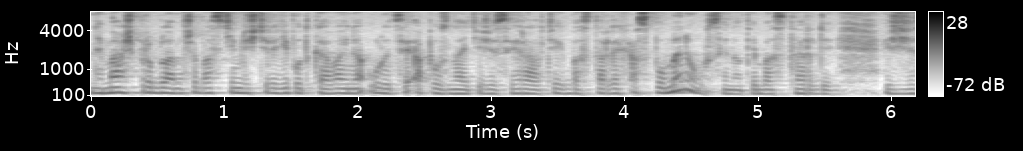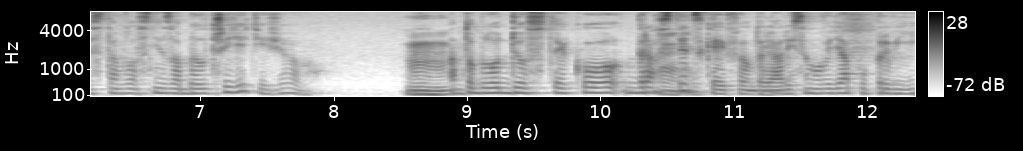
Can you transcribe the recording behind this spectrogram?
Nemáš problém třeba s tím, když ti lidi potkávají na ulici a poznají tě, že jsi hrál v těch bastardech a vzpomenou si na ty bastardy, že jsi tam vlastně zabil tři děti, že jo? Mm. A to bylo dost jako drastický mm. film. Teda já, když jsem ho viděla poprvé,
